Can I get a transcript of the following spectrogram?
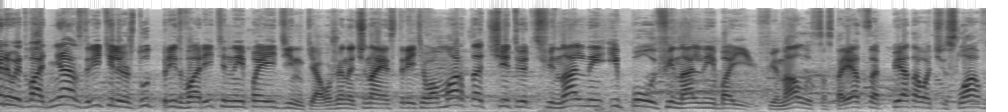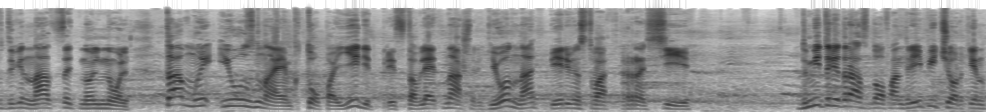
Первые два дня зрители ждут предварительные поединки, а уже начиная с 3 марта четвертьфинальные и полуфинальные бои. Финалы состоятся 5 числа в 12.00. Там мы и узнаем, кто поедет представлять наш регион на первенство России. Дмитрий Дроздов, Андрей Печоркин.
